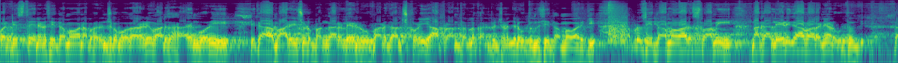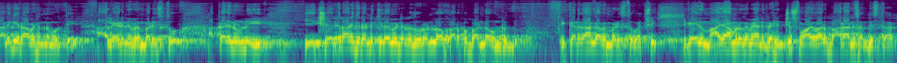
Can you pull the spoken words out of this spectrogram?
పట్టిస్తే నేను సీతమ్మవారిని అపహరించుకుపోతానని వారి సహాయం కోరి ఇక మారీషుడు బంగారు లేడు రూపాన్ని దాల్చుకొని ఆ ప్రాంతంలో కనిపించడం జరుగుతుంది సీతమ్మవారికి అప్పుడు సీతమ్మవారు స్వామి నాకు ఆ లేడి కావాలని అడుగుతుంది. దానికి రామచంద్రమూర్తి ఆ లేడిని వెంబడిస్తూ అక్కడి నుండి ఈ క్షేత్రానికి రెండు కిలోమీటర్ల దూరంలో పరపు బండ ఉంటుంది. ఇక్కడ దాకా వెంబడిస్తూ వచ్చి ఇక ఇది మాయామృగమే అని గ్రహించి స్వామివారు బాణాన్ని సంధిస్తారు.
